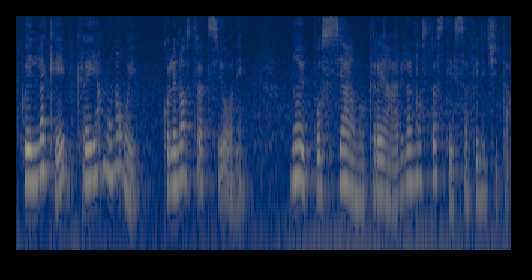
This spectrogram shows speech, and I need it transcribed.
quella che creiamo noi con le nostre azioni. Noi possiamo creare la nostra stessa felicità.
